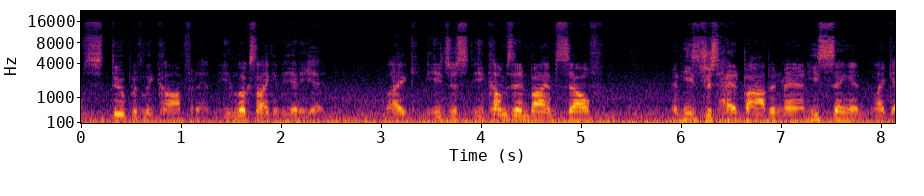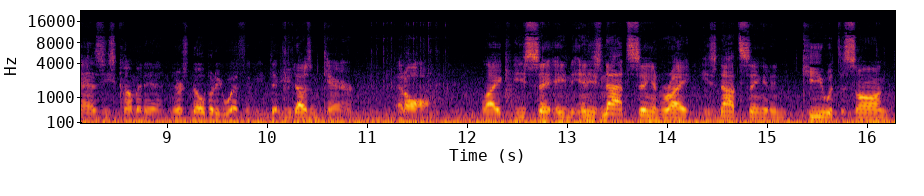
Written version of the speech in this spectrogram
stupidly confident. He looks like an idiot. Like he just he comes in by himself and he's just head bobbing, man. He's singing like as he's coming in. There's nobody with him. He, he doesn't care at all. Like he's saying, and he's not singing right. He's not singing in key with the song.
